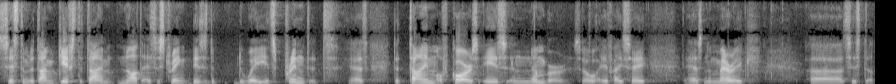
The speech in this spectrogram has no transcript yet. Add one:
system the time gives the time not as a string. This is the, the way it's printed. Yes, the time, of course, is a number. So if I say as numeric uh, system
